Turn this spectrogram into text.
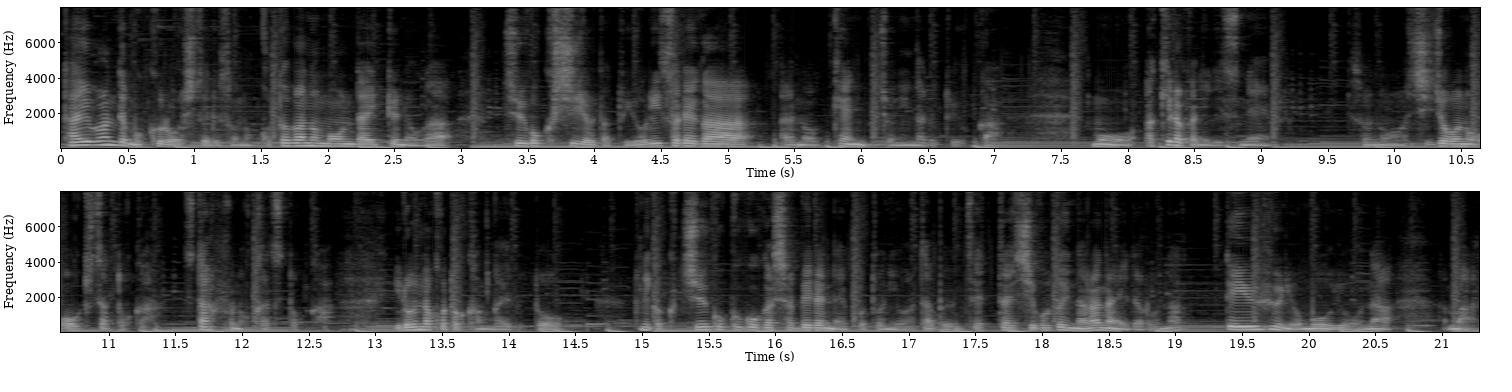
台湾でも苦労してるその言葉の問題っていうのが中国市場だとよりそれがあの顕著になるというかもう明らかにですねその市場の大きさとかスタッフの数とかいろんなことを考えるととにかく中国語が喋れないことには多分絶対仕事にならないだろうなっていうふうに思うようなまあ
